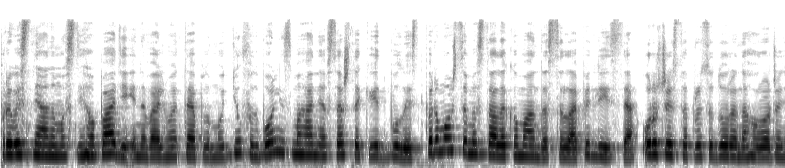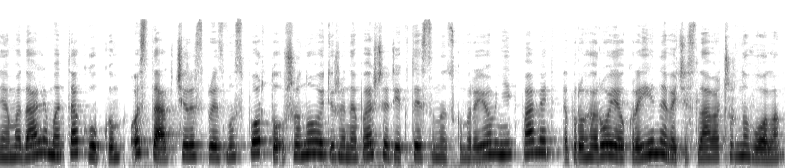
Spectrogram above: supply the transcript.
При весняному снігопаді і не вельми теплому дню футбольні змагання все ж таки відбулись. Переможцями стали команда села Підлісся. Урочиста процедура нагородження медалями та кубком. Ось так через призму спорту вшановують уже не перший рік в Тисменецькому районі пам'ять про героя України В'ячеслава Чорновола.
